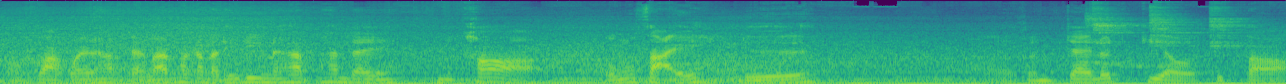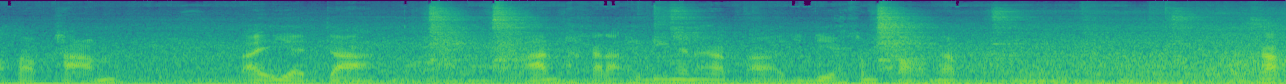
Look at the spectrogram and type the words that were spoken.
ขอฝากไว้นะครับจากร้านพักกระดาษที่ดิ้งนะครับ ท่านใดมีข้อสงสัยหรือเอ่อสนใจรถเกี่ยวติดต่อสอบถามรายละเอียดจาก ร้านผักกระดาษเฮดดิ้งนะครับอ่ายินดีให้คำตอบนะครับครับ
